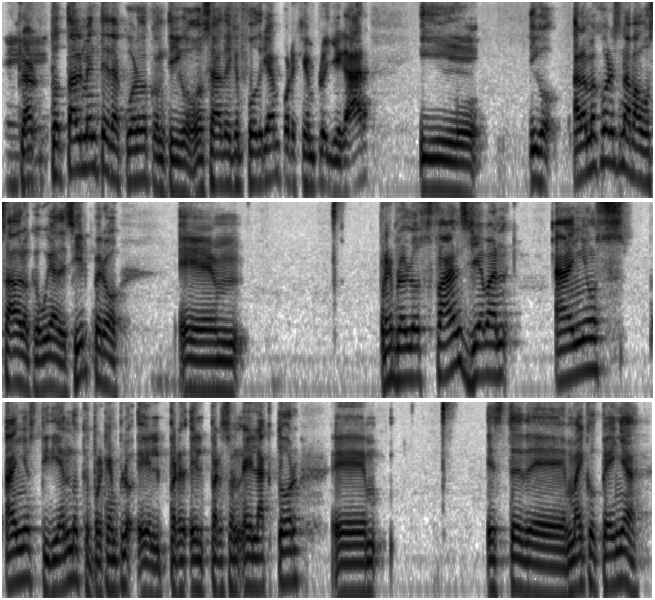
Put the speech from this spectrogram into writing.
Eh, claro, totalmente de acuerdo contigo. O sea, de que podrían, por ejemplo, llegar y digo, a lo mejor es una babosada lo que voy a decir, pero em, por ejemplo, los fans llevan años, años pidiendo que, por ejemplo, el, el, el actor em, este de Michael Peña,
